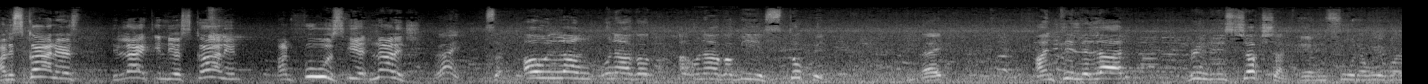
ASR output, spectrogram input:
and the scorners delight in their scorning, and fools hate knowledge. Right. So how long we not go we not go be stupid? Right? Until the Lord bring the destruction. Even sooner we were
